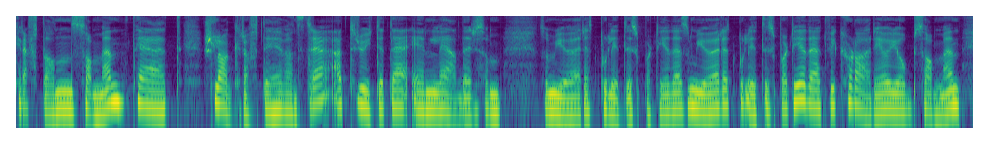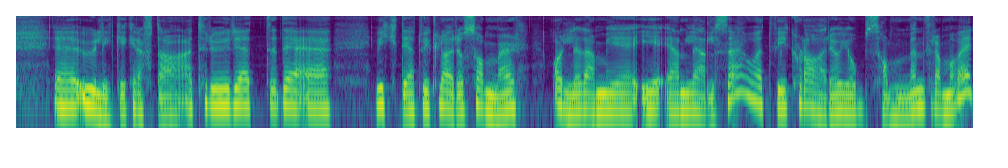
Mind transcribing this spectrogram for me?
kreftene sammen til et slagkraftig Venstre. Jeg tror ikke at det er en leder som, som, gjør et politisk parti. Det som gjør et politisk parti, det er at vi klarer å jobbe sammen, eh, ulike krefter. Jeg tror at det er viktig at vi klarer å samle alle dem i én ledelse, og at vi klarer å jobbe sammen framover.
